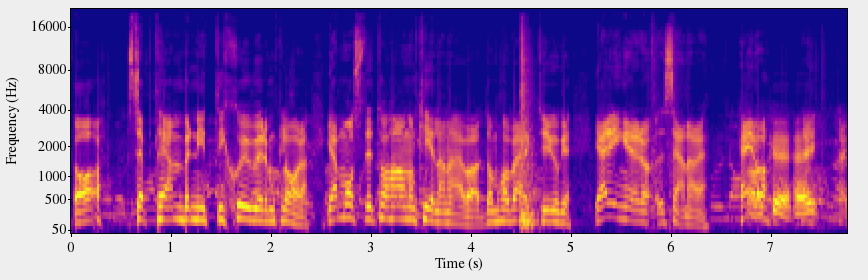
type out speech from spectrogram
Ja, september 97 är de klara. Jag måste ta hand om killarna här va. De har verktyg och grejer. Jag ringer er senare. Hej då! Okej, hej. Tack.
